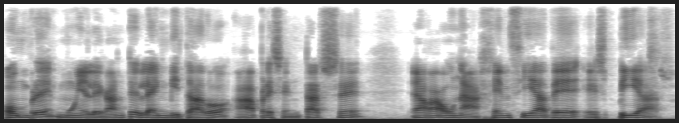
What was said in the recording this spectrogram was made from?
hombre muy elegante le ha invitado a presentarse a una agencia de espías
